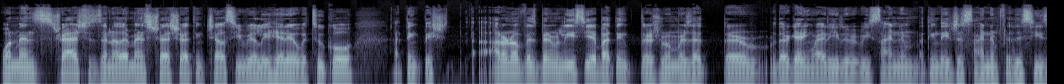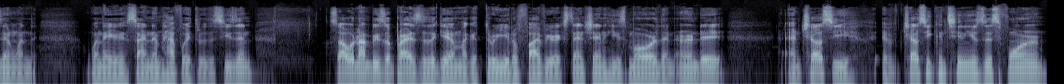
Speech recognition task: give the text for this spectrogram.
one man's trash is another man's treasure. I think Chelsea really hit it with Tuchel. I think they sh- I don't know if it's been released yet, but I think there's rumors that they're they're getting ready to re-sign him. I think they just signed him for this season when when they signed him halfway through the season. So I would not be surprised if they give him like a three to five year extension. He's more than earned it. And Chelsea, if Chelsea continues this form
